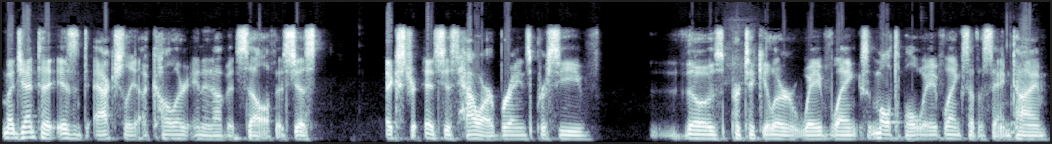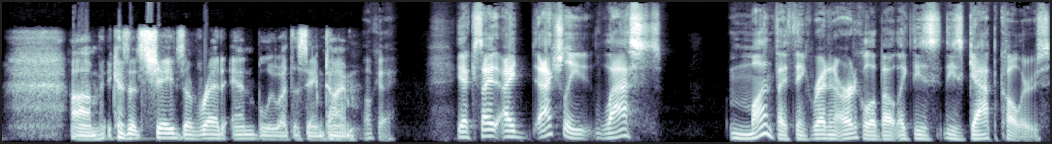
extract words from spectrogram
magenta isn't actually a color in and of itself. It's just extra. It's just how our brains perceive those particular wavelengths, multiple wavelengths at the same time, um, because it's shades of red and blue at the same time. okay, yeah, because I I actually last month I think read an article about like these these gap colors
